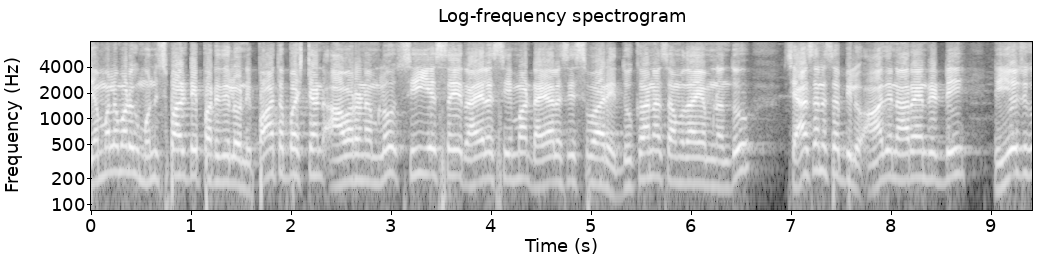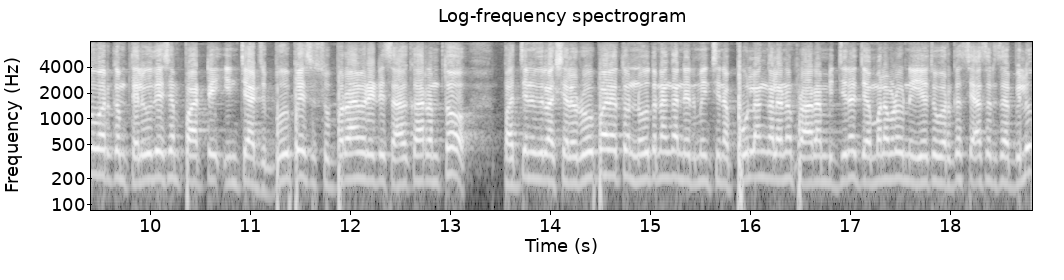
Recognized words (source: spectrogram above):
జమ్మలమడుగు మున్సిపాలిటీ పరిధిలోని పాత బస్టాండ్ ఆవరణంలో సిఎస్ఐ రాయలసీమ డయాలసిస్ వారి దుకాణ సముదాయం నందు శాసనసభ్యులు ఆదినారాయణ రెడ్డి నియోజకవర్గం తెలుగుదేశం పార్టీ ఇన్ఛార్జ్ భూపేశ్ సుబ్బరామిరెడ్డి సహకారంతో పద్దెనిమిది లక్షల రూపాయలతో నూతనంగా నిర్మించిన పూలంగలను ప్రారంభించిన జమ్మలమడుగు నియోజకవర్గ శాసనసభ్యులు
